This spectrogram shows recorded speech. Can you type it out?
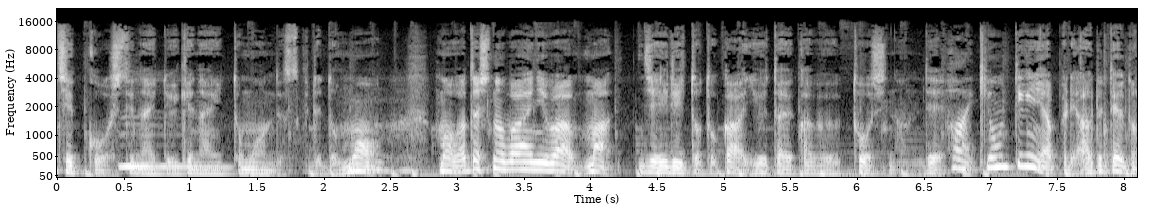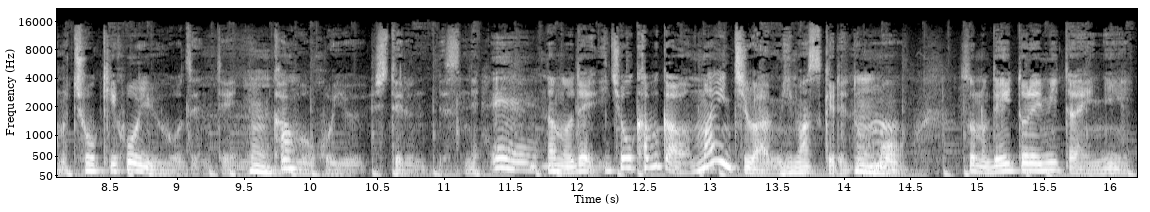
チェックをしてないといけないと思うんですけれども、まあ、私の場合には、まあ、J リートとか優待株投資なんで、はい、基本的にはやっぱりある程度の長期保有を前提に株を保有してるんですね、うん、なので一応株価は毎日は見ますけれども、うん、そのデイトレみたいに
